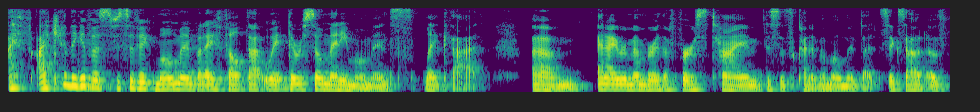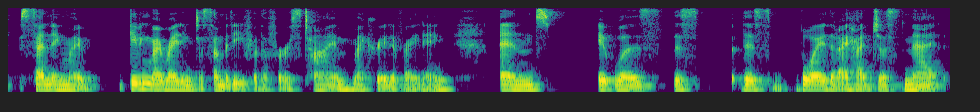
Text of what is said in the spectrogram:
I, I can't think of a specific moment, but I felt that way. There were so many moments like that. Um, and I remember the first time, this is kind of a moment that sticks out of sending my, giving my writing to somebody for the first time, my creative writing. And it was this, this boy that I had just met.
